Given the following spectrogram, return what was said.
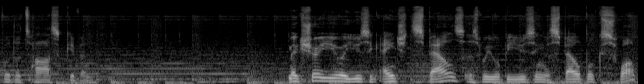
for the task given. Make sure you are using ancient spells as we will be using the spellbook swap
